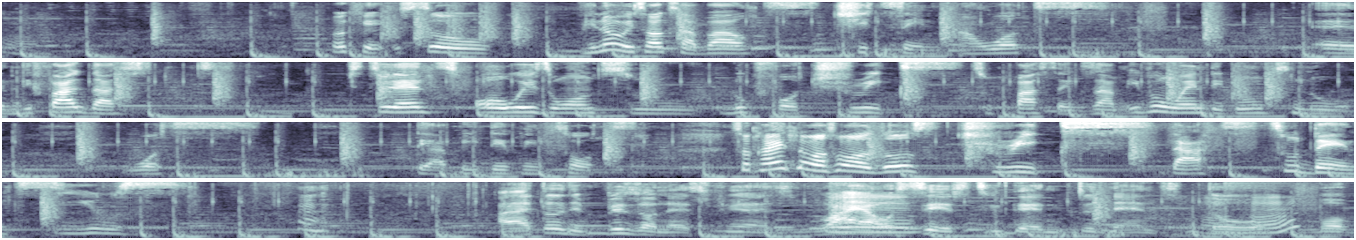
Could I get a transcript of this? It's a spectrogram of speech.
Hmm. Okay, so you know we talked about cheating and what um, the fact that students always want to look for tricks to pass exam, even when they don't know what they are be, they've been taught. So can you tell us one of those tricks that students use? I told you based on experience why I would say a student, student though. But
